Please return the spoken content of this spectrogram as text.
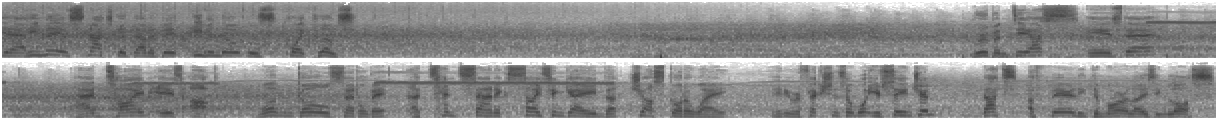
Yeah, he may have snatched at that a bit, even though it was quite close. Ruben Dias is there. And time is up. One goal settled it. A tense and exciting game that just got away. Any reflections on what you've seen, Jim? That's a fairly demoralising loss.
